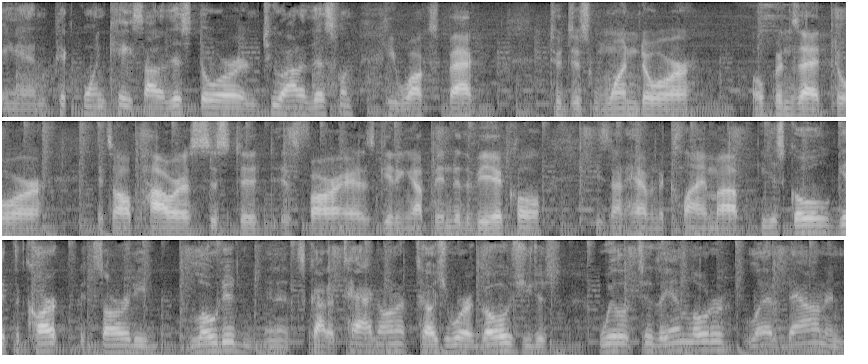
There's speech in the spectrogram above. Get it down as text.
and pick one case out of this door and two out of this one. He walks back to just one door opens that door. It's all power assisted as far as getting up into the vehicle. He's not having to climb up. You just go get the cart. It's already loaded and it's got a tag on it. Tells you where it goes. You just wheel it to the end loader, let it down, and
